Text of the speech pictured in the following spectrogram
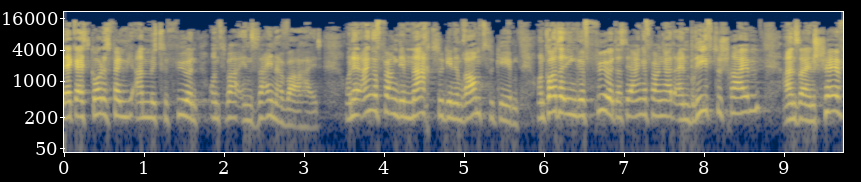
Der Geist Gottes fängt an, mich zu führen, und zwar in seiner Wahrheit. Und er hat angefangen, dem nachzugehen, dem Raum zu geben. Und Gott hat ihn geführt, dass er angefangen hat, einen Brief zu schreiben an seinen Chef,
